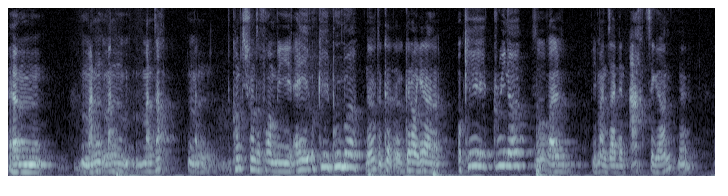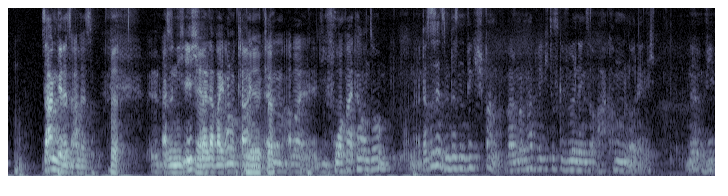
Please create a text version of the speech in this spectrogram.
Ähm, man, man, man sagt, man kommt sich schon so vor wie, ey, okay, Boomer, ne? Genau, jeder, okay, Greener, so, weil, ich meine, seit den 80ern, ne? Sagen wir das alles. Ja. Also nicht ich, Ja. weil da war ich auch noch klein, Ja, ähm, aber die Vorreiter und so. Und das ist jetzt ein bisschen wirklich spannend, weil man hat wirklich das Gefühl und denkt so, ach komm Leute, echt, ne, wie,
